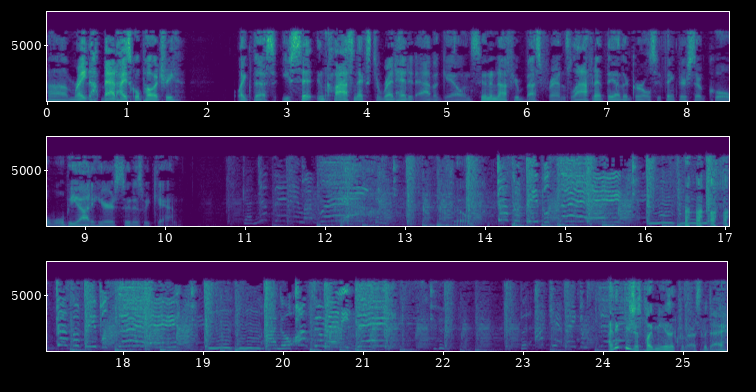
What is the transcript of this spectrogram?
um, write bad high school poetry, like this. You sit in class next to redheaded Abigail, and soon enough you're best friends, laughing at the other girls who think they're so cool. We'll be out of here as soon as we can. Yeah. So. I think we just play music for the rest of the day.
